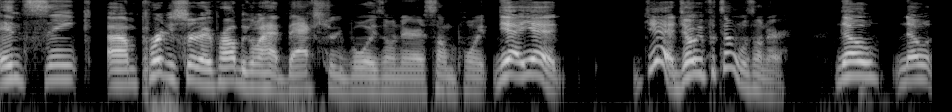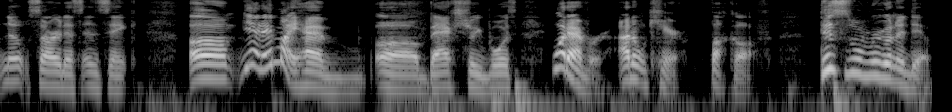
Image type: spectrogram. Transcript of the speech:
NSYNC. I'm pretty sure they're probably gonna have Backstreet Boys on there at some point. Yeah, yeah, yeah. Joey Fatone was on there. No, no, no. Sorry, that's NSYNC. Um, yeah, they might have uh Backstreet Boys. Whatever. I don't care. Fuck off. This is what we're going to do.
